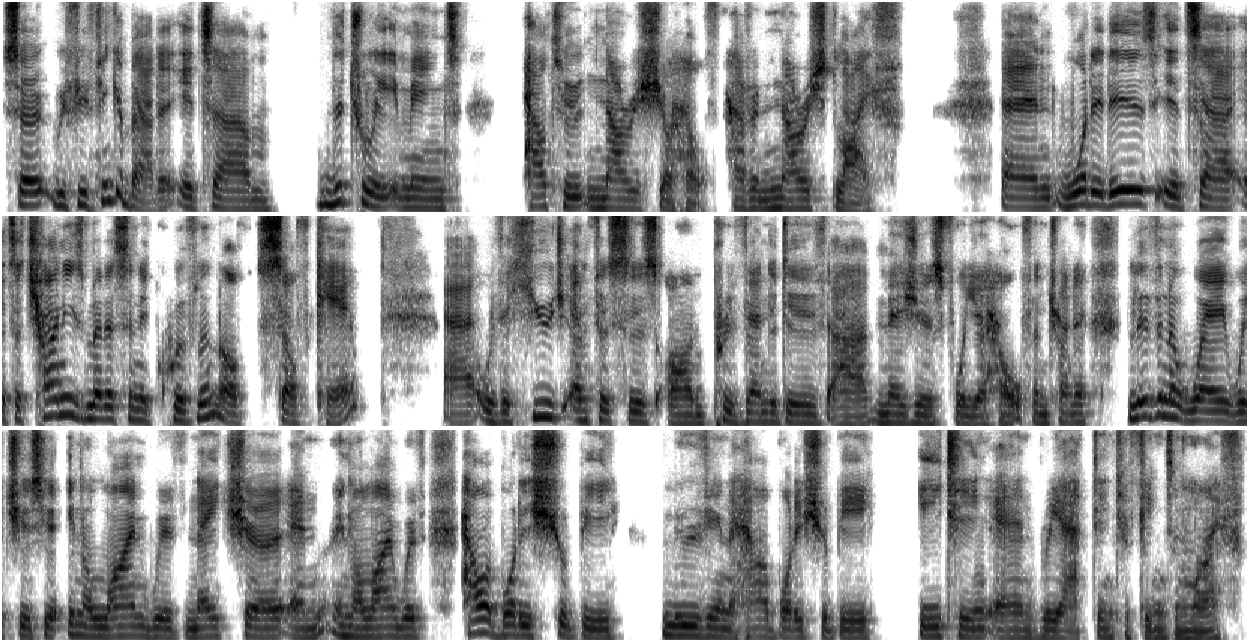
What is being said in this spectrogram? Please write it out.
So if you think about it, it's um, literally it means how to nourish your health, have a nourished life. And what it is, it's a, it's a Chinese medicine equivalent of self care. Uh, with a huge emphasis on preventative uh, measures for your health and trying to live in a way which is in line with nature and in line with how our body should be moving and how our body should be eating and reacting to things in life.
